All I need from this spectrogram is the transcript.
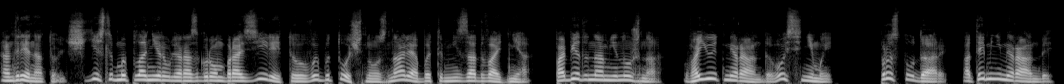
Андрей Анатольевич, если бы мы планировали разгром Бразилии, то вы бы точно узнали об этом не за два дня. Победа нам не нужна. Воюет Миранда, вовсе не мы. Просто удары. От имени Миранды.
